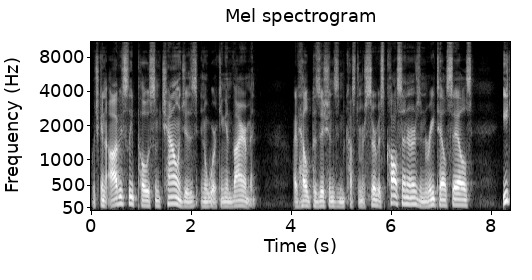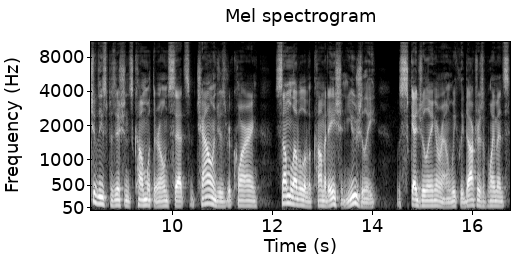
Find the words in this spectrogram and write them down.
which can obviously pose some challenges in a working environment. I've held positions in customer service call centers and retail sales. Each of these positions come with their own sets of challenges requiring some level of accommodation, usually with scheduling around weekly doctor's appointments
